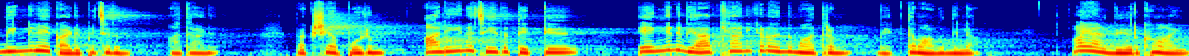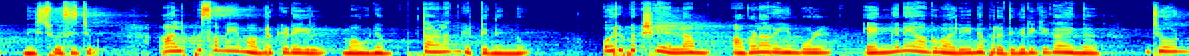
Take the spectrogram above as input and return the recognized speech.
നിന്നിലേക്ക് അടുപ്പിച്ചതും അതാണ്. പക്ഷെ അപ്പോഴും അലീന ചെയ്ത തെറ്റ് എങ്ങനെ വ്യാഖ്യാനിക്കണമെന്ന് മാത്രം വ്യക്തമാകുന്നില്ല. അയാൾ ദീർഘമായി നിശ്വസിച്ചു. അല്പസമയം അവർക്കിടയിൽ മൗനം തളം കെട്ടി നിന്നു. ഒരുപക്ഷെ എല്ലാം അവൾ അറിയുമ്പോൾ എങ്ങനെയാകും അലീന പ്രതികരിക്കുക എന്ന് ജോൺ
